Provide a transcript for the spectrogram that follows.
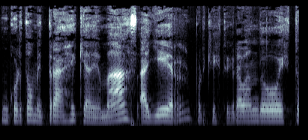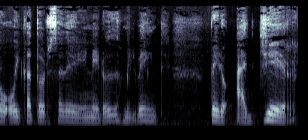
un cortometraje que además ayer, porque estoy grabando esto hoy 14 de enero de 2020, pero ayer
